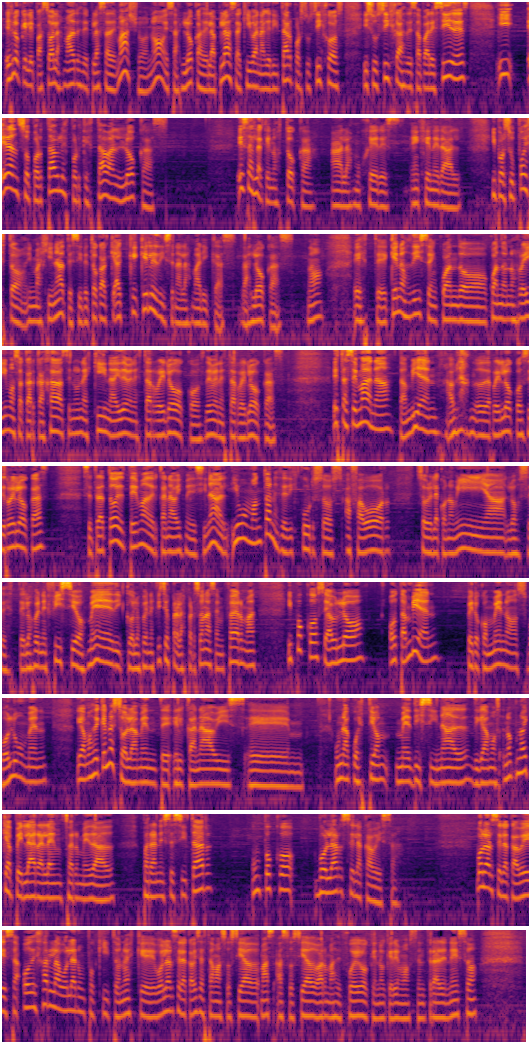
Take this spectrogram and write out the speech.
Es lo que le pasó a las madres de Plaza de Mayo, ¿no? Esas locas de la plaza que iban a gritar por sus hijos y sus hijas desaparecidas y eran soportables porque estaban locas. Esa es la que nos toca a las mujeres en general. Y por supuesto, imagínate si le toca, ¿qué, qué, le dicen a las maricas, las locas? ¿no? Este, ¿qué nos dicen cuando, cuando nos reímos a carcajadas en una esquina y deben estar re locos, deben estar re locas? Esta semana, también, hablando de re locos y re locas, se trató el tema del cannabis medicinal y hubo montones de discursos a favor, sobre la economía, los, este, los beneficios médicos, los beneficios para las personas enfermas, y poco se habló, o también, pero con menos volumen, digamos, de que no es solamente el cannabis eh, una cuestión medicinal, digamos, no, no hay que apelar a la enfermedad para necesitar un poco volarse la cabeza volarse la cabeza o dejarla volar un poquito. No es que volarse la cabeza está más asociado, más asociado a armas de fuego, que no queremos entrar en eso.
